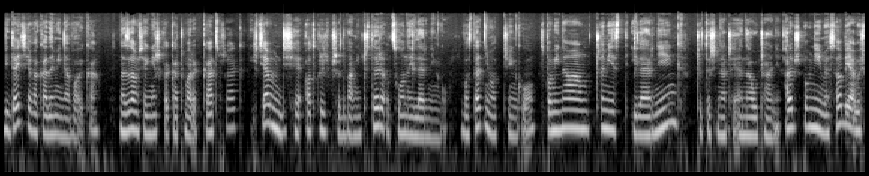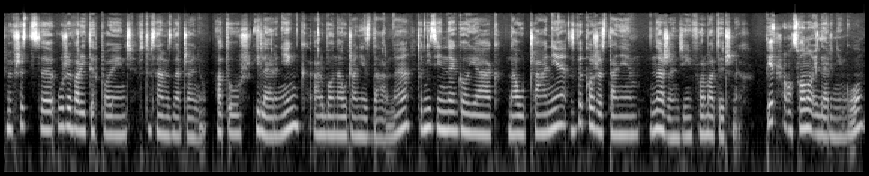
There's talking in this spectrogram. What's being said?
Witajcie w Akademii na Wojka. Nazywam się Agnieszka Kaczmarek-Kacprzak i chciałabym dzisiaj odkryć przed Wami cztery odsłony e-learningu. W ostatnim odcinku wspominałam, czym jest e-learning, czy też inaczej e-nauczanie, ale przypomnijmy sobie, abyśmy wszyscy używali tych pojęć w tym samym znaczeniu. Otóż e-learning albo nauczanie zdalne to nic innego jak nauczanie z wykorzystaniem narzędzi informatycznych. Pierwszą odsłoną e-learningu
